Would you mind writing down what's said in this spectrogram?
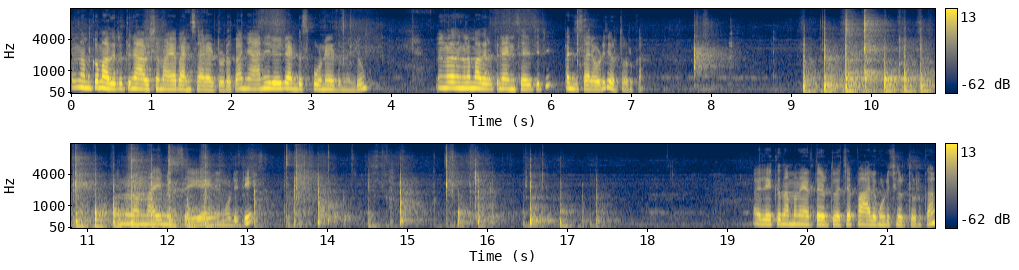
നമുക്ക് മധുരത്തിന് ആവശ്യമായ പഞ്ചസാര ഇട്ട് കൊടുക്കാം. ഞാനൊരു രണ്ട് സ്പൂണേ ഇടുന്നുള്ളൂ. നിങ്ങൾ നിങ്ങളുടെ മധുരത്തിനനുസരിച്ചിട്ട് പഞ്ചസാര കൂടി ചേർത്ത് കൊടുക്കാം. ഒന്ന് നന്നായി മിക്സ് ചെയ്യുക അതിനും കൂടിയിട്ട്. അതിലേക്ക് നമ്മൾ നേരത്തെ എടുത്ത് വെച്ച പാലും കൂടി ചേർത്ത് കൊടുക്കാം.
